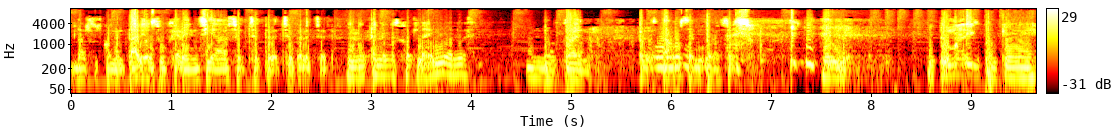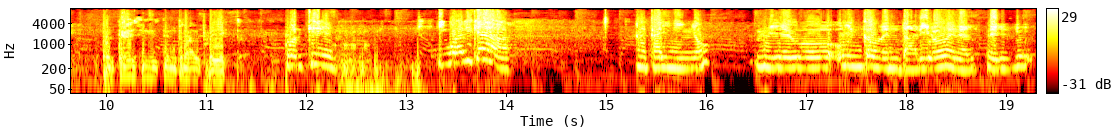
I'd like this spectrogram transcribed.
dar sus comentarios, sugerencias, etcétera, etcétera, etcétera. ¿No tenemos hotline o No, todavía pero estamos en proceso. ¿Y tú, Mari, por qué, por qué decidiste entrar al proyecto? Porque, igual que a, acá el niño, me llegó un comentario en el Facebook.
